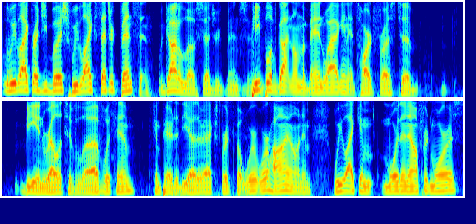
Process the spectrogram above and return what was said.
we like Reggie Bush. We like Cedric Benson. we gotta love Cedric Benson. People have gotten on the bandwagon. It's hard for us to be in relative love with him compared to the other experts, but we're we're high on him. We like him more than Alfred Morris,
